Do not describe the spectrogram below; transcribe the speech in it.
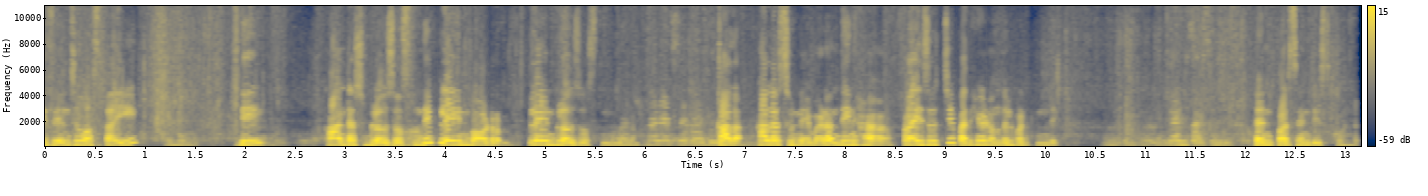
designs వస్తాయి. డి కాంట్రాస్ట్ బ్లౌజ్ వస్తుంది. ప్లెయిన్ బార్డర్ ప్లెయిన్ బ్లౌజ్ వస్తుంది మేడం. కలర్ కలర్స్ ఉన్నాయి మేడం. దీని ప్రైస్ వచ్చి పదిహేడు వందలు పడుతుంది. Ten percent discount.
